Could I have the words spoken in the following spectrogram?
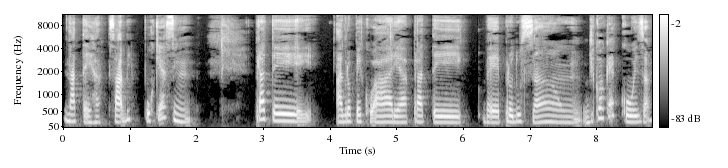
na terra, sabe? Porque assim, para ter agropecuária, para ter é, produção de qualquer coisa,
